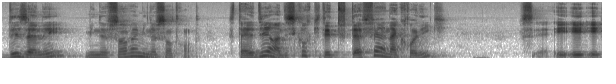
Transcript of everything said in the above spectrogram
des années 1920-1930. C'est-à-dire un discours qui était tout à fait anachronique. Et,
